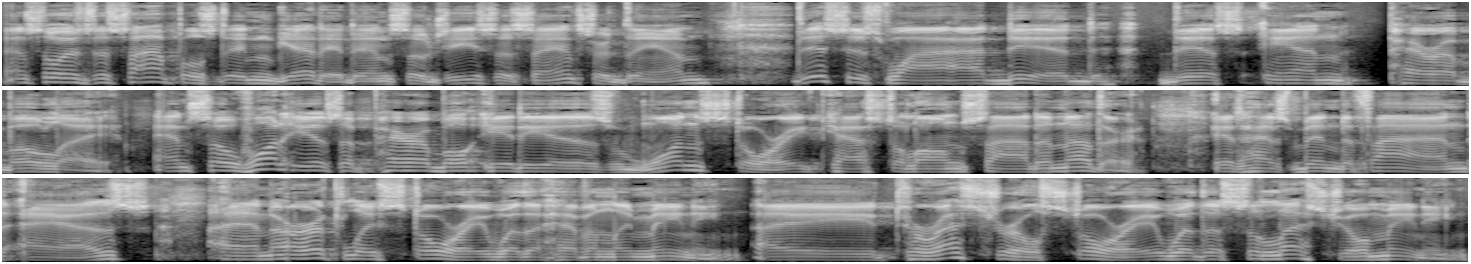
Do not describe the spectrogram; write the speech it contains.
And so his disciples didn't get it. And so Jesus answered them, This is why I did this in parabole. And so, what is a parable? It is one story cast alongside another. It has been defined as an earthly story with a heavenly meaning, a terrestrial story with a celestial meaning,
